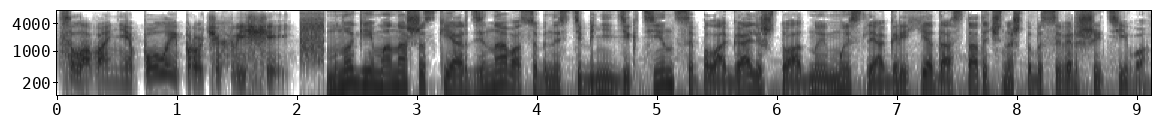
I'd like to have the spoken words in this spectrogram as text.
Целование пола и прочих вещей. Многие монашеские ордена, в особенности бенедиктинцы, полагали, что одной мысли о грехе достаточно, чтобы совершить его,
